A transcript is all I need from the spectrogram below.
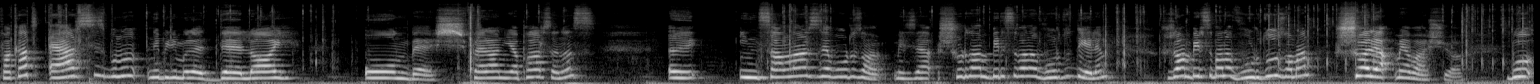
Fakat eğer siz bunu ne bileyim böyle delay 15 falan yaparsanız e, insanlar size vurduğu zaman mesela şuradan birisi bana vurdu diyelim. Şuradan birisi bana vurduğu zaman şöyle yapmaya başlıyor. Bu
